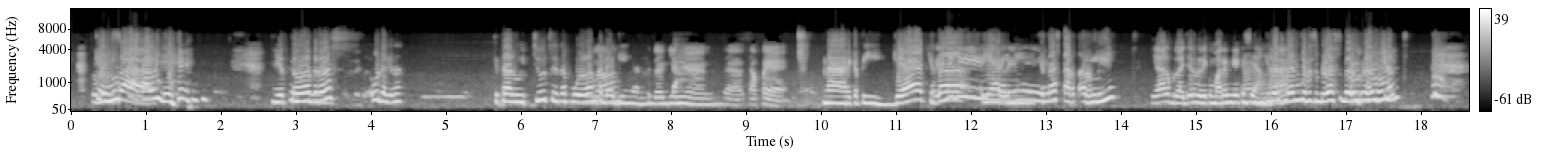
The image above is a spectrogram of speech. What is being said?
Pemirsa. kali gitu terus udah kita kita lucu kita pulang, Pulang, kedagingan Kedagingan. Dah, capek. nah hari ketiga kita ini nih, iya hari, hari ini. ini. kita start early Ya, belajar dari kemarin kayak kesiangan. Kita kemarin jam 11 baru berangkat.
